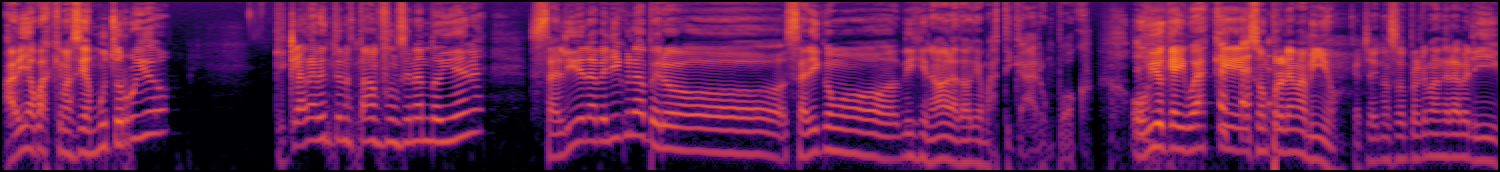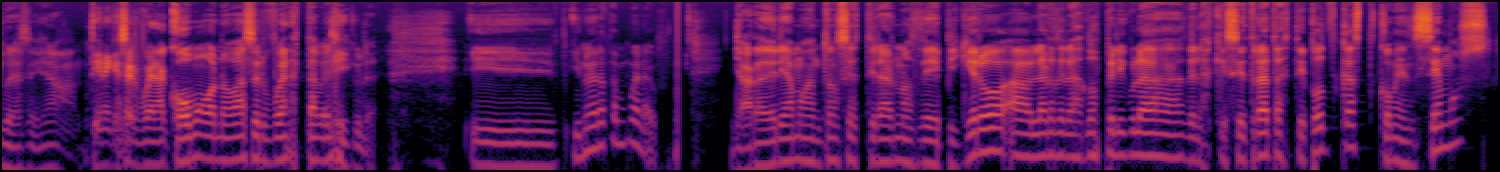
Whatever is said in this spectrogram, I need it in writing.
Había guas que me hacían mucho ruido, que claramente no estaban funcionando bien. Salí de la película, pero salí como... Dije, no, la tengo que masticar un poco. Obvio que hay guas que son problemas míos, ¿cachai? No son problemas de la película. así, no, tiene que ser buena. ¿Cómo no va a ser buena esta película? Y, y no era tan buena. Y ahora deberíamos entonces tirarnos de piquero a hablar de las dos películas de las que se trata este podcast. Comencemos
